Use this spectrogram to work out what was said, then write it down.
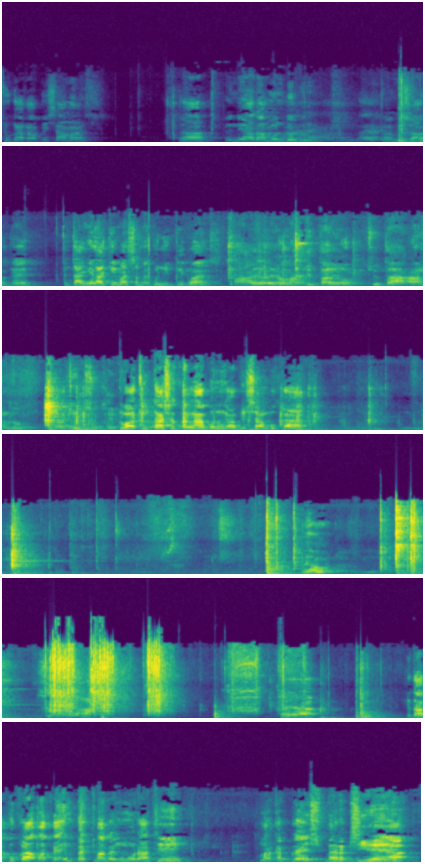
Juga gak bisa mas. Ya ini arah mundur loh gak bisa oke. Okay. kencangi lagi mas sampai bunyi klik mas. Ah ya yo nah kita yo jutaan loh. Dua juta. setengah pun nggak bisa buka. Ayo. Saya saya kita buka pakai impact paling murah di marketplace merek Zie ya.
